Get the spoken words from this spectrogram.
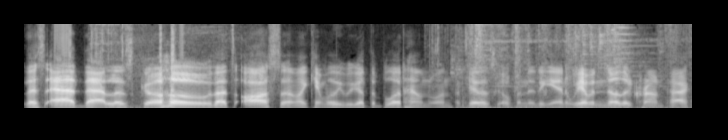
Let's add that. Let's go. That's awesome. I can't believe we got the Bloodhound one. Okay, let's open it again. We have another crown pack.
